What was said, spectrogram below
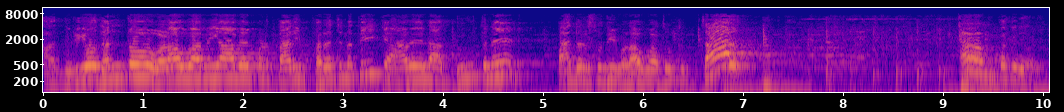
આ દુર્યોધન તો વળાવવા નહીં આવે, પણ તારી ફરજ નથી કે આવેલા દૂતને પાદર સુધી વળાવવા જવું છે. ચાલ! આમ પકડ્યો.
